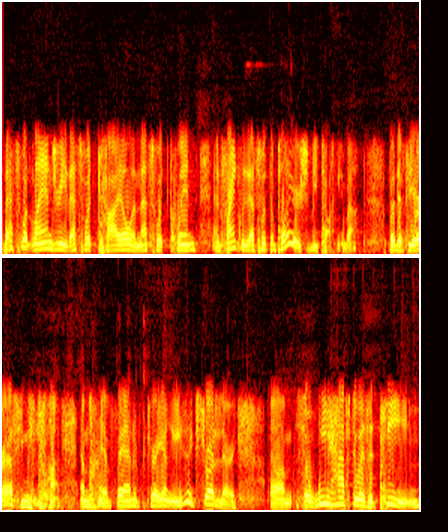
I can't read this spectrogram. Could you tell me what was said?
That's what Landry, that's what Kyle, and that's what Quin, and frankly, that's what the players should be talking about. But if you're asking me, am I a fan of Trae Young? He's extraordinary. Um, so we have to, as a team,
